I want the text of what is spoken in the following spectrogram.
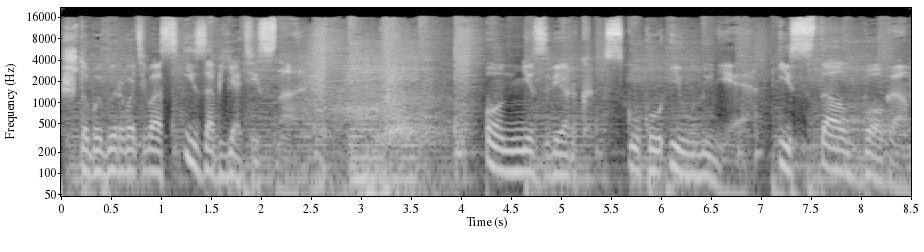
чтобы вырвать вас из объятий сна. Он не зверг скуку и уныние и стал богом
